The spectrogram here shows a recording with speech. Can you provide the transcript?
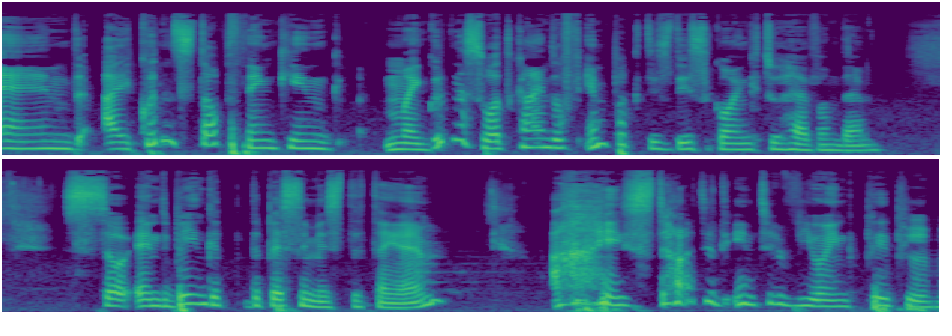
And I couldn't stop thinking, my goodness, what kind of impact is this going to have on them? So, and being the pessimist that I am, I started interviewing people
